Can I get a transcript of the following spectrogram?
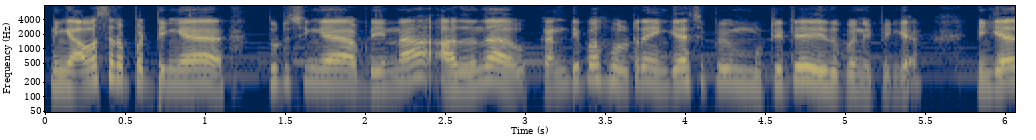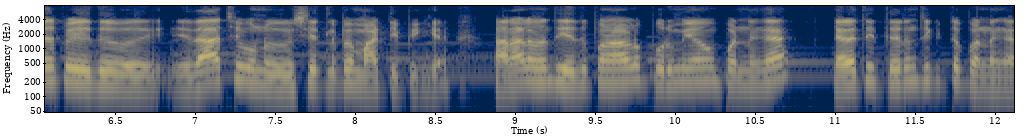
நீங்கள் அவசரப்பட்டீங்க துடிச்சிங்க அப்படின்னா அது வந்து கண்டிப்பாக சொல்கிறேன் எங்கேயாச்சும் போய் முட்டிட்டு இது பண்ணிப்பீங்க. எங்கேயாச்சும் போய் இது ஏதாச்சும் ஒன்று விஷயத்துல போய் மாட்டிப்பீங்க. அதனால் வந்து எது பண்ணாலும் பொறுமையாகவும் பண்ணுங்க எல்லாத்தையும் தெரிஞ்சுக்கிட்டு பண்ணுங்க.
